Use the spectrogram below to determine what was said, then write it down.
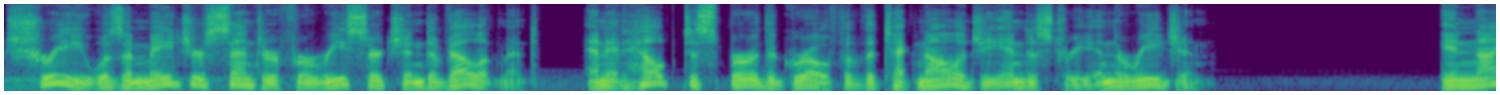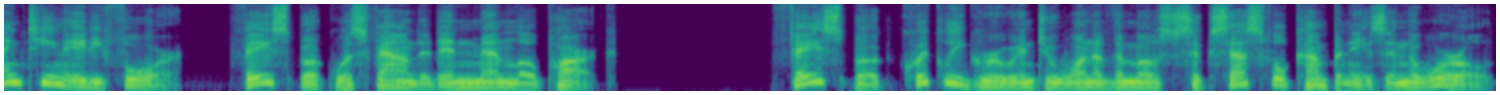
SRI was a major center for research and development, and it helped to spur the growth of the technology industry in the region. In 1984, Facebook was founded in Menlo Park. Facebook quickly grew into one of the most successful companies in the world,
